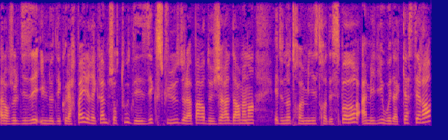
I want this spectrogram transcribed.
Alors je le disais, ils ne décolèrent pas, ils réclament surtout des excuses de la part de Gérald Darmanin et de notre ministre des Sports, Amélie Oueda Castera.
